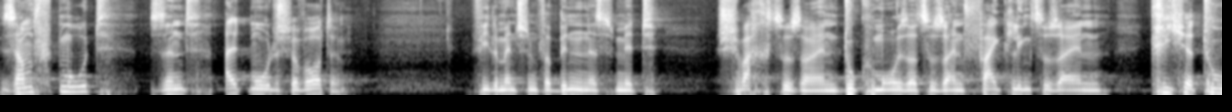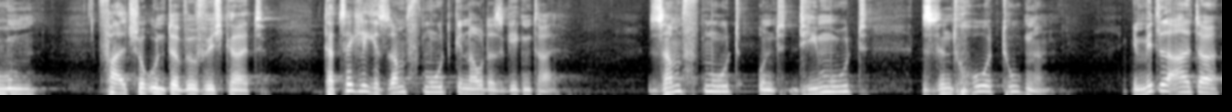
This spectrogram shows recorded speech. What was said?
Sanftmut sind altmodische Worte. Viele Menschen verbinden es mit schwach zu sein, Duckmäuser zu sein, Feigling zu sein, Kriechertum, falsche Unterwürfigkeit. Tatsächlich ist Sanftmut genau das Gegenteil. Sanftmut und Demut sind hohe Tugenden. Im Mittelalter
